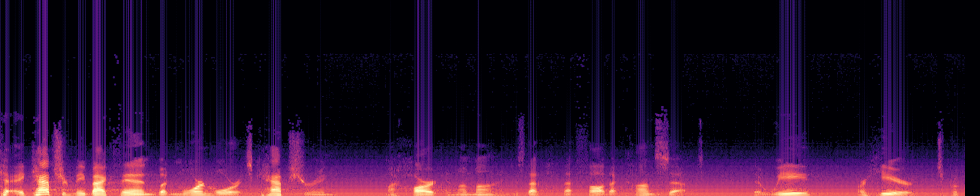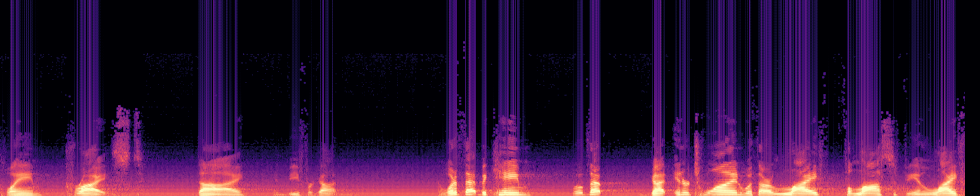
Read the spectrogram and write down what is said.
ca- it captured me back then, but more and more it's capturing my heart and my mind. Just that, that thought, that concept that we are here to proclaim Christ, die, and be forgotten. And what if that became, what if that got intertwined with our life philosophy and life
